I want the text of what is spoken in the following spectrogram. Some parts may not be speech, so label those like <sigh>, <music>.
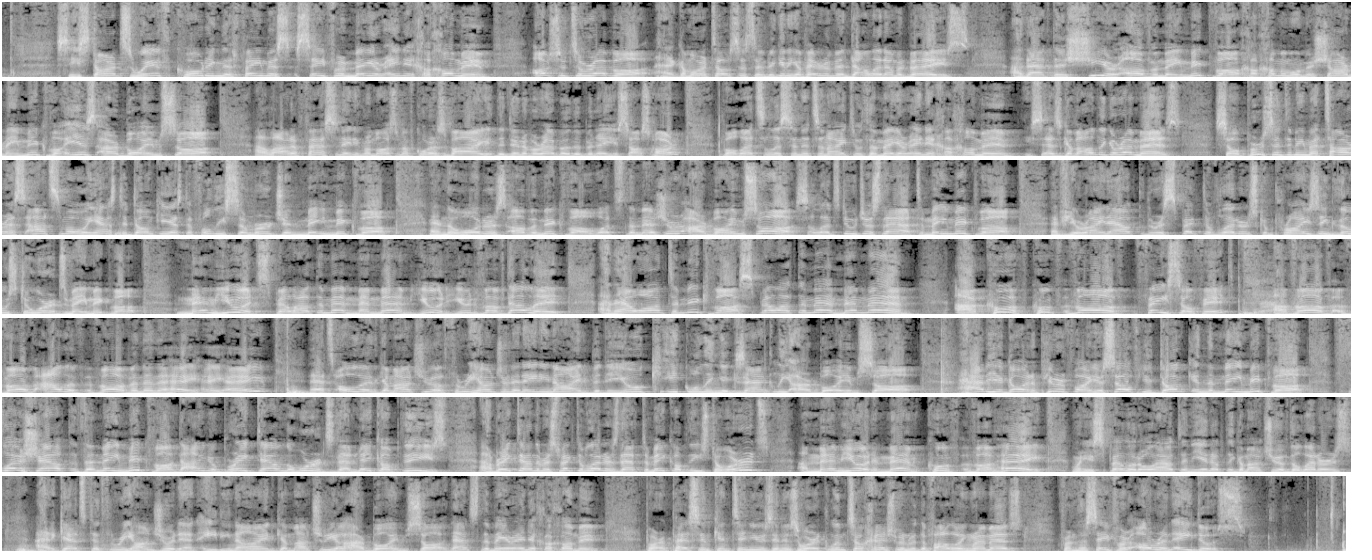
He starts with quoting the famous sefer Meir Einei Chachomim. Asher to Rebbe, Gemara tells us in the beginning of Erev and Dalet Amid Beis that the shear of Mei Mikvah, Chachamim Meshar Mei Mikvah is our boim saw. A lot of fascinating Ramazim, of course, by the din of a Rebbe, the Bnei Yisachar. But let's listen to tonight with the Mayor Eine Chachamim. He says, Gavaldi Garemez. So, person to be Mataras Atzmo, he has to dunk, he has to fully submerge in May Mikvah and the waters of a Mikvah. What's the measure? Arbaim Saw. So let's do just that. May Mikvah. If you write out the respective letters those two words, May Mikvah, Mem Yud, spell out the Mem, Mem Mem, Yud, Yud Vav Dalet. And now on to mikvah. Spell out the mem, mem, mem. A kuf, kuf, vav, face of it. A vav, aleph, vav, and then the hey, hey, hey. That's Ola and Gematria 389. B'diyuk equaling exactly our boyim saw. How do you go and purify yourself? You dunk in the May mikvah. Flesh out the May mikvah. Dahainu, break down the words that make up these. I break down the respective letters that to make up these two words. A mem yud, a mem kuf vav hey. When you spell it all out and you add up the gematria of the letters, and it gets to 389 gematria arboim saw. That's the Meir Eine Chachamim. Parapessin continues in his work Limtzo Cheshbon with the following remez from the Sefer Oren Edus.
